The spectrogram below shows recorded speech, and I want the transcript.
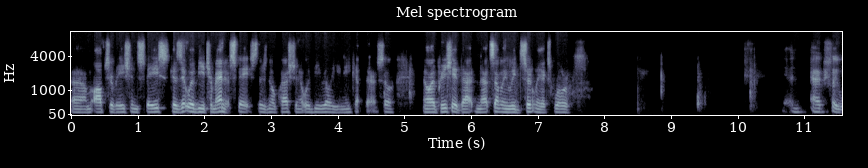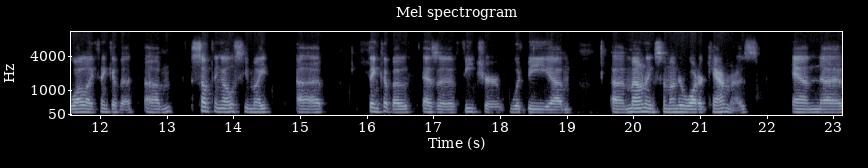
um, observation space, because it would be tremendous space. There's no question it would be really unique up there. So no, I appreciate that. And that's something we'd certainly explore. Actually, while I think of it, um, something else you might uh, think about as a feature would be um, uh, mounting some underwater cameras and, uh,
